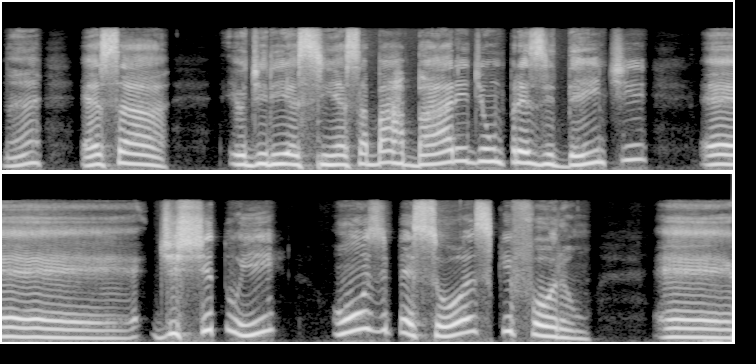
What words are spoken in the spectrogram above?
Né? Essa, eu diria assim, essa barbárie de um presidente é, destituir 11 pessoas que foram é,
